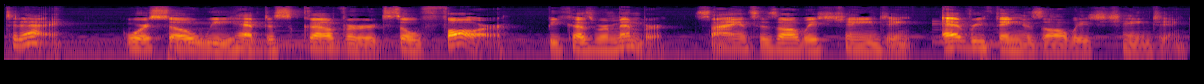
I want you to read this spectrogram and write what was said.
today, or so we have discovered so far. Because remember, science is always changing, everything is always changing.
